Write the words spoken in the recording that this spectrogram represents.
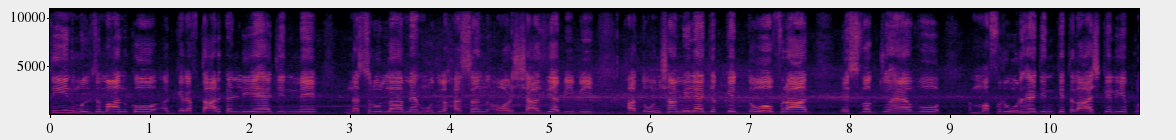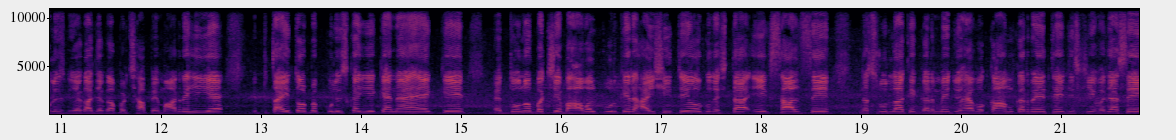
तीन मुलजमान को गिरफ़्तार कर लिए है, जिनमें नसरुल्ला महमूद हसन और शाजिया बीबी खातून शामिल है, जबकि दो अफराद इस वक्त जो हैं, वो मफरूर हैं जिनकी तलाश के लिए पुलिस जगह जगह पर छापे मार रही है। इब्तदाई तौर पर पुलिस का ये कहना है कि दोनों बच्चे बहावलपुर के रहायशी थे और गुजशत एक साल से नसरुल्ला के घर में जो है वो काम कर रहे थे, जिसकी वजह से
